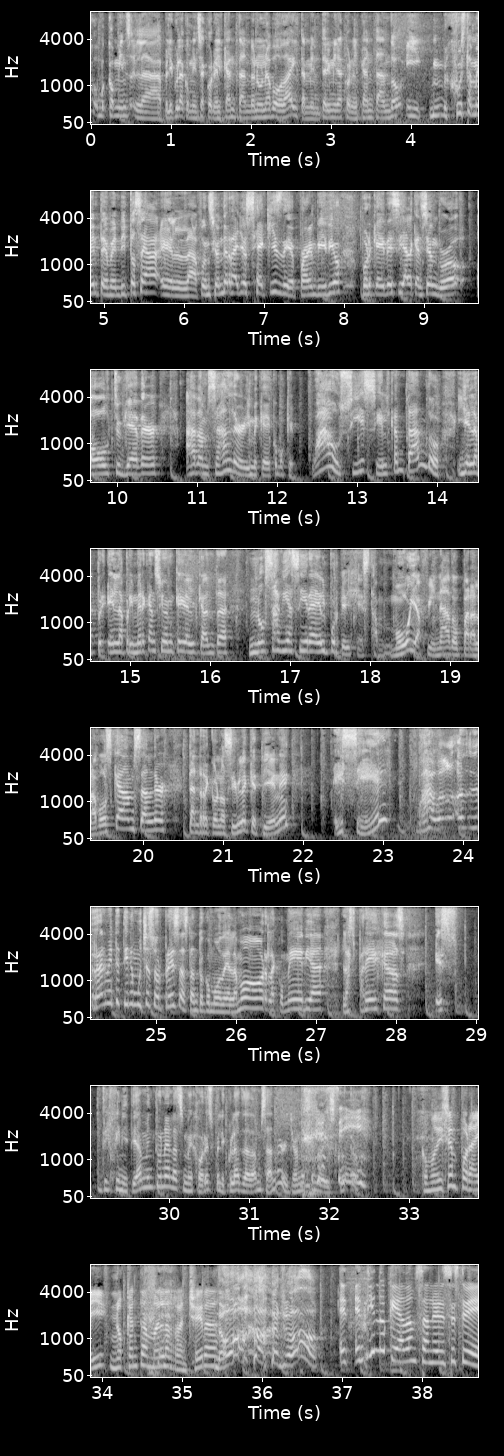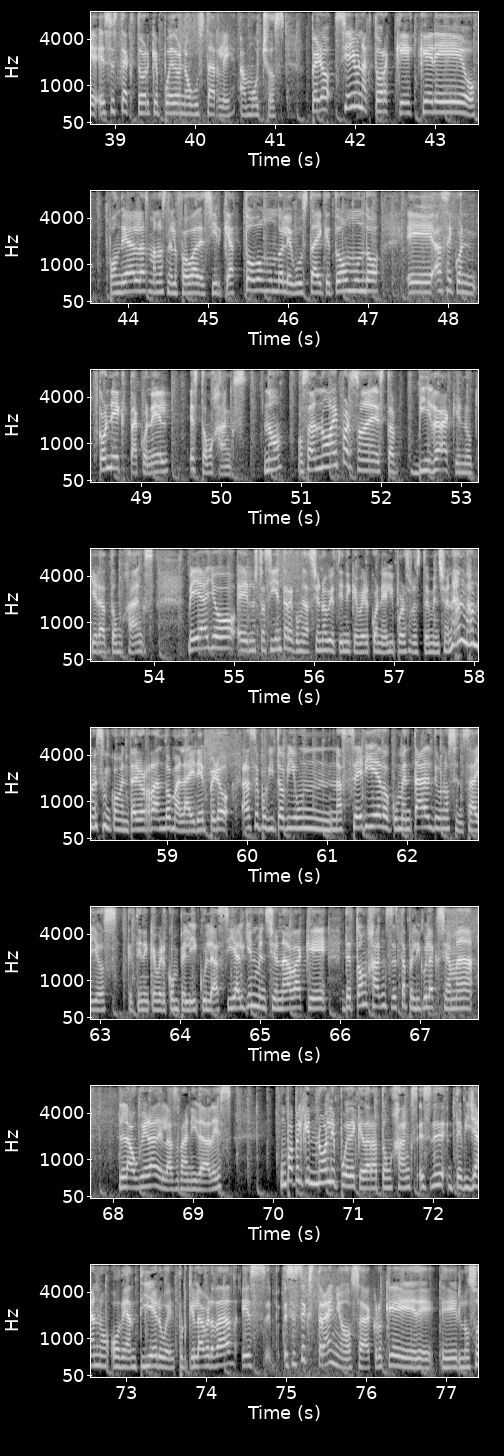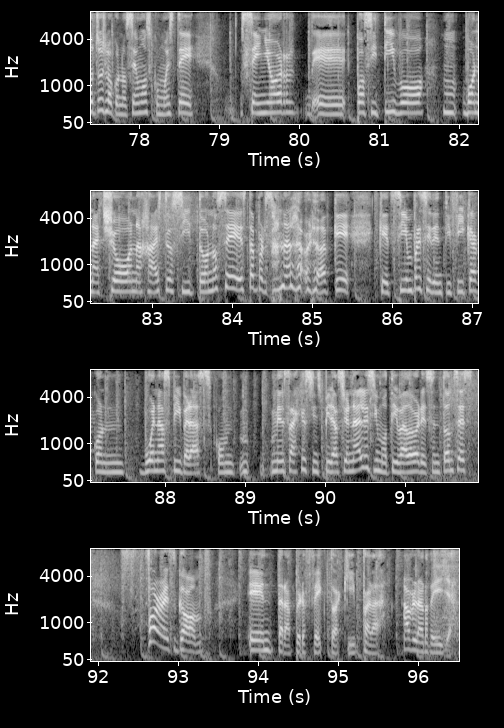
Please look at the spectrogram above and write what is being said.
la película comienza con él cantando en una boda y también termina con él cantando. Y mm, justamente bendito sea el- la función de rayos X de Prime Video, porque ahí decía la canción Grow All Together Adam Sandler. Y me quedé como que, wow, sí es él cantando. Y en la, en la primera canción que él canta, no sabía si era él porque dije, está muy afinado para la voz que Adam Sandler tan reconocible que tiene. ¿Es él? Wow, realmente tiene muchas sorpresas, tanto como del amor, la comedia, las parejas. Es definitivamente una de las mejores películas de Adam Sandler. Yo no se lo discuto. Sí. Como dicen por ahí, no canta mal las rancheras. No, no. En- Entiendo que Adam Sandler es este, es este actor que puede o no gustarle a muchos. Pero si hay un actor que creo pondría las manos en el fuego a decir que a todo mundo le gusta y que todo mundo eh, hace con, conecta con él, es Tom Hanks, ¿no? O sea, no hay persona en esta vida que no quiera a Tom Hanks. Veía yo, eh, nuestra siguiente recomendación, obvio, tiene que ver con él y por eso lo estoy mencionando. No es un comentario random al aire, pero hace poquito vi un- una serie documental de unos ensayos que tienen que ver con películas y alguien mencionaba que de Tom Hanks, de esta película que se llama La hoguera de las vanidades, un papel que no le puede quedar a Tom Hanks es de, villano o de antihéroe, porque la verdad es, es, extraño. O sea, creo que eh, nosotros lo conocemos como este señor eh, positivo, bonachón, ajá, este osito. No sé, esta persona, la verdad que, que siempre se identifica con buenas vibras, con mensajes inspiracionales y motivadores. Entonces, Forrest Gump entra perfecto aquí para hablar de ella.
